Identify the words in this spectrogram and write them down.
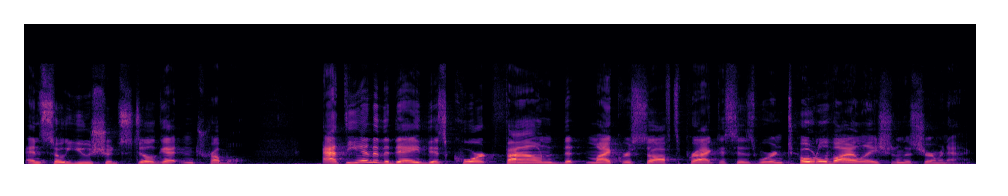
and so you should still get in trouble. At the end of the day, this court found that Microsoft's practices were in total violation of the Sherman Act.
